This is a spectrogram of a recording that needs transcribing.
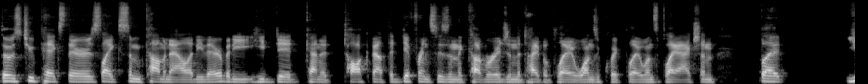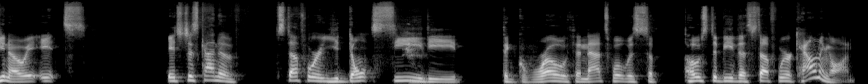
those two picks, there's like some commonality there. But he he did kind of talk about the differences in the coverage and the type of play. One's a quick play, one's a play action. But you know, it, it's it's just kind of stuff where you don't see mm-hmm. the the growth, and that's what was supposed to be the stuff we are counting on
